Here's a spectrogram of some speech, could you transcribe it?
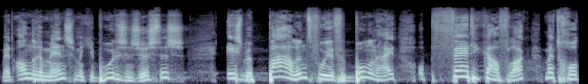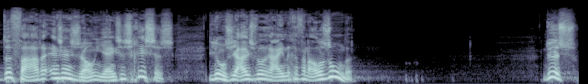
met andere mensen, met je broeders en zusters, is bepalend voor je verbondenheid op verticaal vlak met God de Vader en zijn Zoon Jezus Christus, die ons juist wil reinigen van alle zonden. Dus,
